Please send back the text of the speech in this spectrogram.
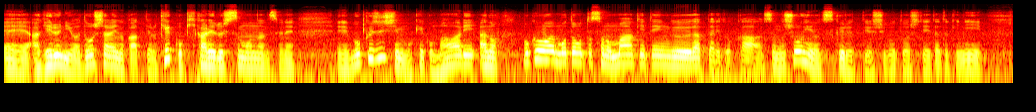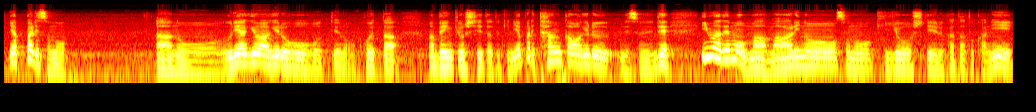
えー、上げるにはどうしたらいいのかっていうの結構聞かれる質問なんですよね、えー、僕自身も結構周りあの僕はもともとそのマーケティングだったりとかその商品を作るっていう仕事をしていた時にやっぱりそのあの売り上げを上げる方法っていうのをこういった、まあ、勉強していた時にやっぱり単価を上げるんですよね。で今でもまあ周りのその起業している方とかに、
